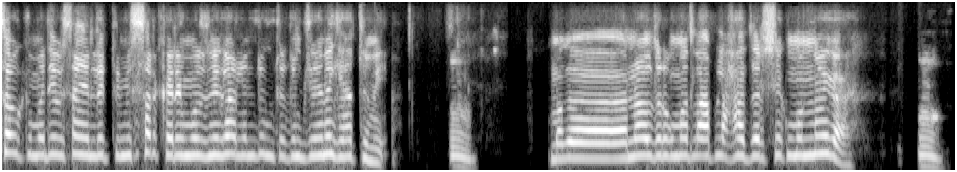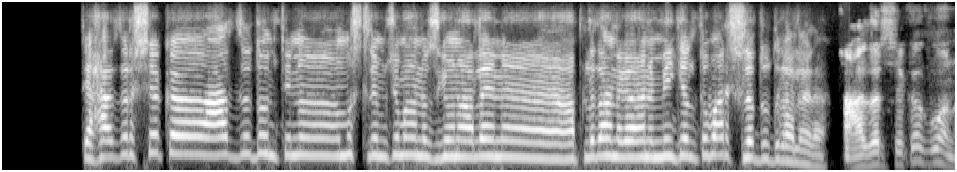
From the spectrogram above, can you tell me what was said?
चौकीमध्ये सांगितलं तुम्ही सरकारी मोजणी घालून तुमच्या तुमच्या ह्याने घ्या तुम्ही. हम्म. मग नळदुर्ग मधला आपला हाजर शेख म्हणून नाही का? ते हाजर शेख आज दोन तीन मुस्लिमचे माणूस घेऊन आलाय ना आपलं दांडगाव मी गेलतो बार्शीला दूध घालायला. आजर शेख कोण?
